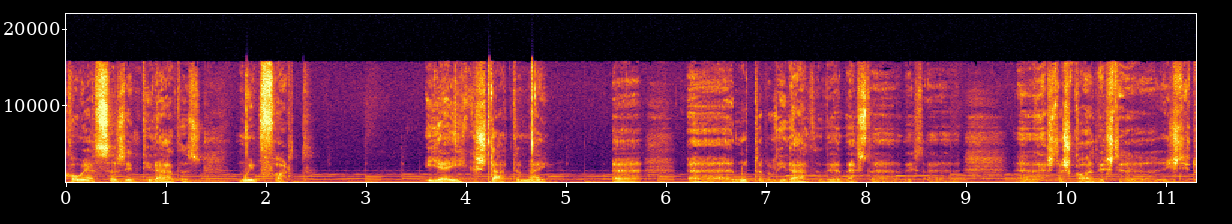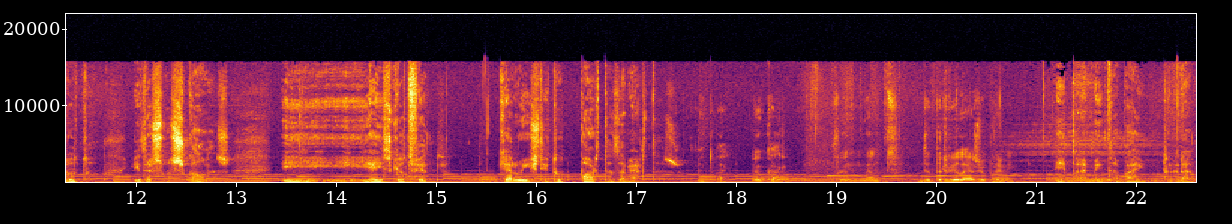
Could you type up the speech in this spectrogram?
com essas entidades muito forte. E é aí que está também a, a notabilidade desta, desta, desta escola, deste instituto e das suas escolas. E, e é isso que eu defendo. Quero um instituto portas abertas. Muito bem. Meu caro, foi um momento de privilégio para mim. E para mim também, muito grande.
